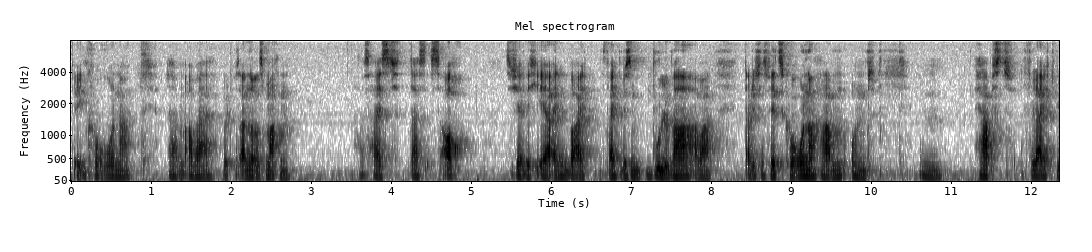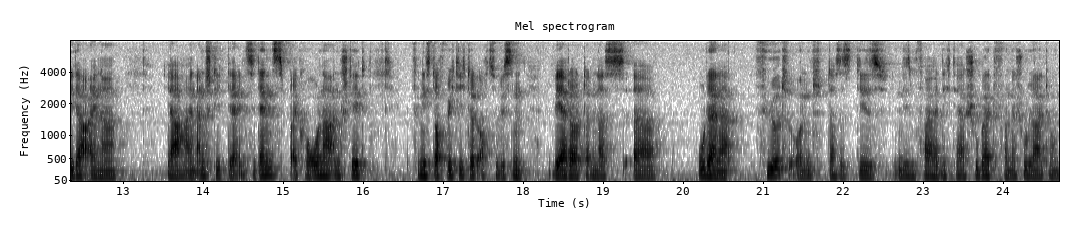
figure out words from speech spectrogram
wegen Corona, ähm, aber er wird was anderes machen. Das heißt, das ist auch sicherlich eher in dem Bereich, vielleicht ein bisschen Boulevard, aber dadurch, dass wir jetzt Corona haben und im Herbst vielleicht wieder eine ja, ein Anstieg der Inzidenz bei Corona ansteht, finde ich es doch wichtig, dort auch zu wissen, wer dort dann das äh, Ruder führt und das ist dieses, in diesem Fall halt nicht der Herr Schubert von der Schulleitung,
